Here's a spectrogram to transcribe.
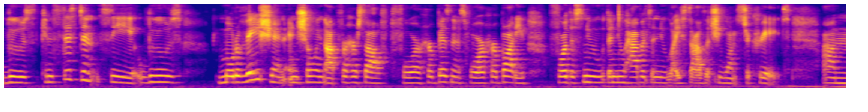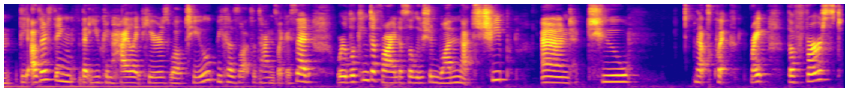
lose consistency, lose motivation in showing up for herself, for her business, for her body, for this new the new habits and new lifestyles that she wants to create. Um, the other thing that you can highlight here as well too, because lots of times, like I said, we're looking to find a solution one that's cheap and two that's quick, right? The first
